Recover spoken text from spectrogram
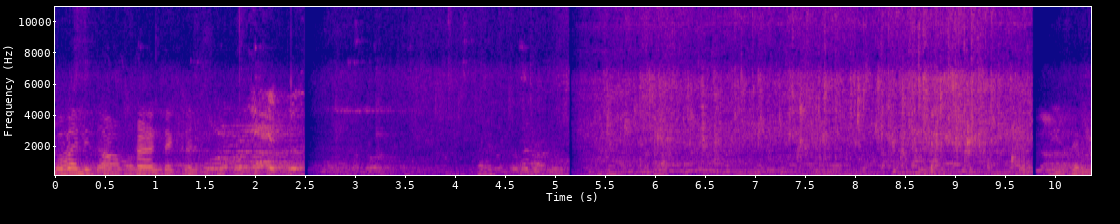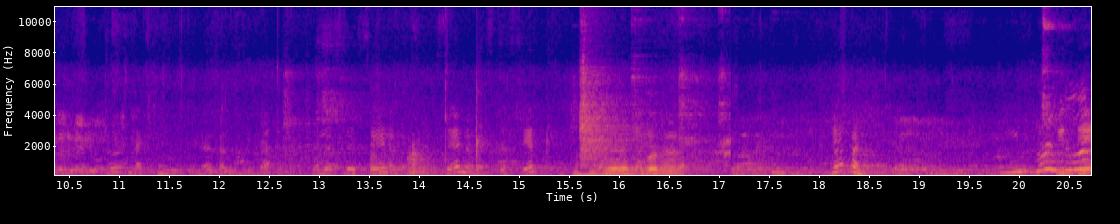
ಮೊಬೈಲ್ ಇದ್ದ ಹಾಂ ನಮಸ್ತೆ ನಮಸ್ತೆ ನಮಸ್ತೆ ವಿದ್ಯೆ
